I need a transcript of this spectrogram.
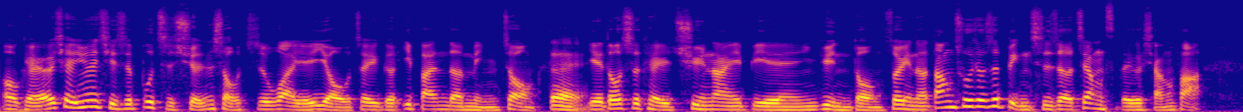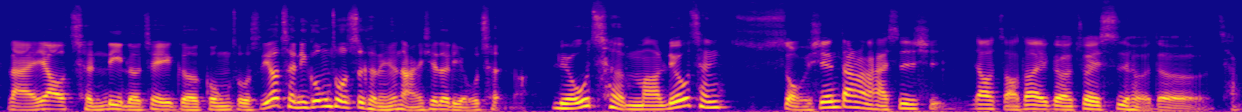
OK，而且因为其实不止选手之外，也有这个一般的民众，对，也都是可以去那一边运动。所以呢，当初就是秉持着这样子的一个想法，来要成立了这个工作室。要成立工作室，可能有哪一些的流程呢、流程嘛，流程首先当然还是是要找到一个最适合的场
